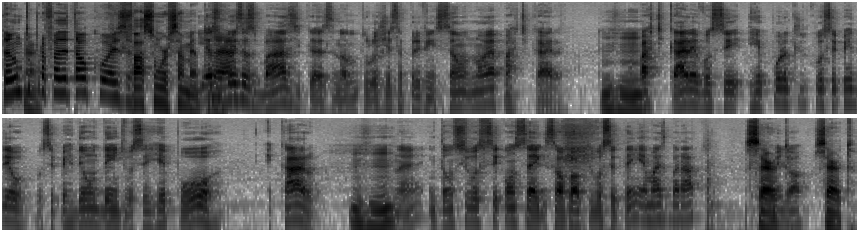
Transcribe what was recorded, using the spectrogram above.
tanto É. pra fazer tal coisa. Faça um orçamento. E as né? É. coisas básicas na odontologia, essa prevenção, não é a parte cara. Uhum. A parte cara é você repor aquilo que você perdeu. Você perdeu um dente, você repor, é caro, Uhum. né? Então, se você consegue salvar o que você tem, é mais barato. Certo, melhor. certo.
